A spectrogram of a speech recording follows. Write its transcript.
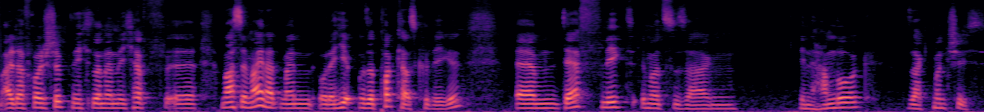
alter Freund stimmt nicht, sondern ich habe äh, Marcel Meinert, mein, oder hier unser Podcast-Kollege, ähm, der pflegt immer zu sagen, in Hamburg sagt man Tschüss.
